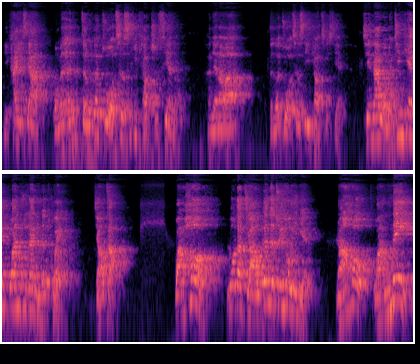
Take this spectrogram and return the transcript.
你看一下，我们整个左侧是一条直线的，看见了吗？整个左侧是一条直线。现在我们今天关注在你的腿、脚掌。往后落到脚跟的最后一点，然后往内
